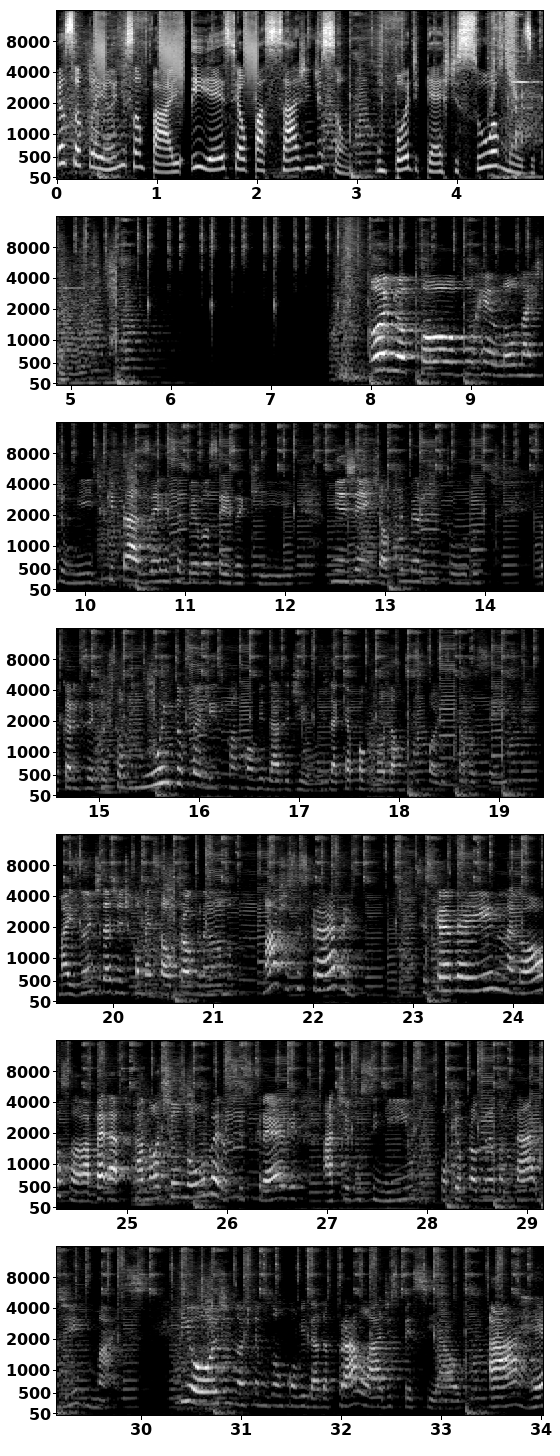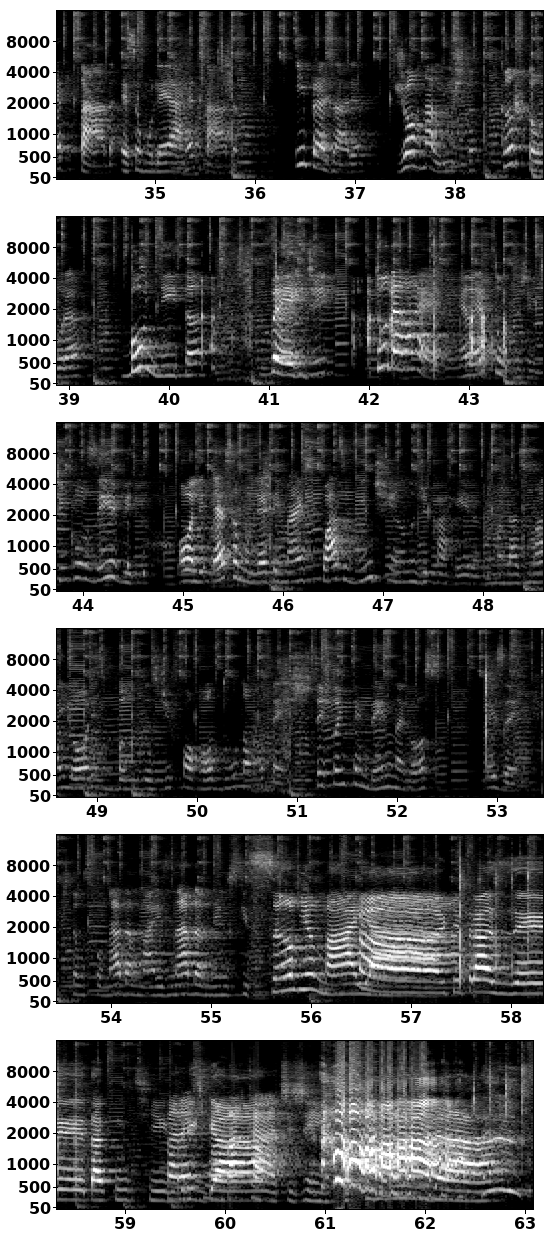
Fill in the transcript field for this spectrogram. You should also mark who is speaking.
Speaker 1: Eu sou Cleane Sampaio e esse é o Passagem de Som, um podcast sua música. Oi, meu povo! Hello, nice to meet you. Que prazer receber vocês aqui. Minha gente, ó, primeiro de tudo, eu quero dizer que eu estou muito feliz com a convidada de hoje. Daqui a pouco eu vou dar uns spoilers para vocês. Mas antes da gente começar o programa, macho, se inscreve. Se inscreve aí no negócio, anote o número, se inscreve, ativa o sininho, porque o programa tá demais. E hoje nós temos uma convidada pra lá de especial, arretada. Essa mulher é arretada. Empresária, jornalista, cantora, bonita, verde, tudo ela é. Ela é tudo, gente. Inclusive, olha, essa mulher tem mais quase 20 anos de carreira numa das maiores bandas de forró do Nordeste. Vocês estão entendendo o negócio? Pois é, estamos com nada mais, nada menos que Sâmia Maia.
Speaker 2: Ah, que prazer estar contigo.
Speaker 1: Parece
Speaker 2: Obrigada.
Speaker 1: um abacate, gente.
